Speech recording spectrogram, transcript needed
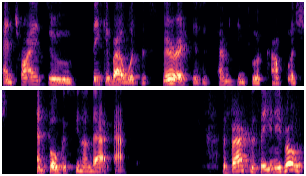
and trying to think about what the spirit is attempting to accomplish and focusing on that aspect. The fact is that you need both.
